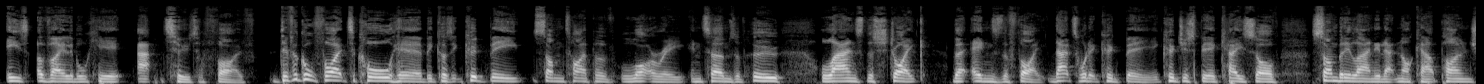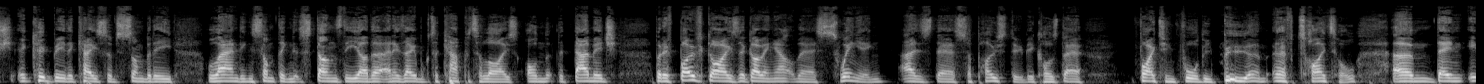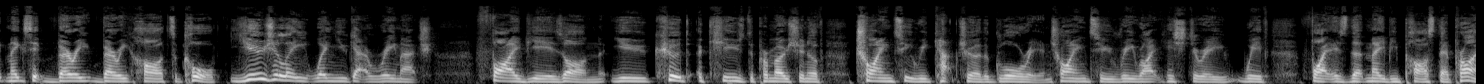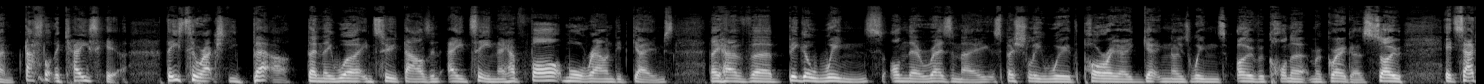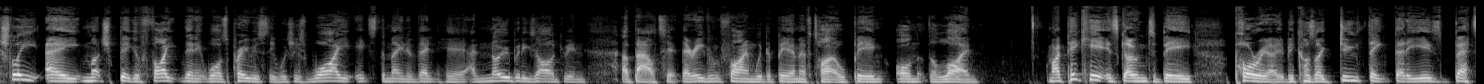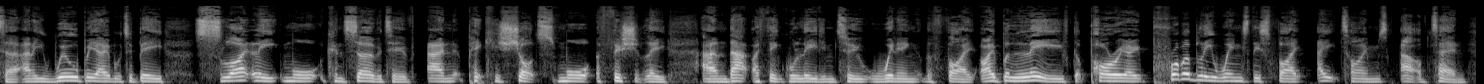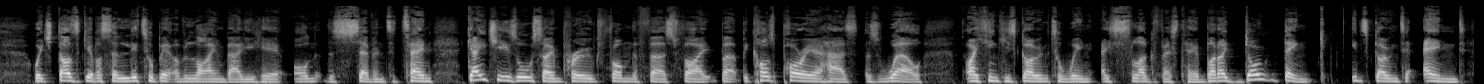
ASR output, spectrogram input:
is available here at 2 to 5. Difficult fight to call here because it could be some type of lottery in terms of who lands the strike that ends the fight. That's what it could be. It could just be a case of somebody landing that knockout punch. It could be the case of somebody landing something that stuns the other and is able to capitalize on the damage. But if both guys are going out there swinging as they're supposed to because they're fighting for the BMF title, um, then it makes it very, very hard to call. Usually when you get a rematch, five years on, you could accuse the promotion of trying to recapture the glory and trying to rewrite history with fighters that may be past their prime. That's not the case here. These two are actually better than they were in 2018. They have far more rounded games. They have uh, bigger wins on their resume, especially with Poirier getting those wins over Conor McGregor. So it's actually a much bigger fight than it was previously, which is why it's the main event here and nobody's arguing about it. They're even fine with the BMF title being on the line. My pick here is going to be Poirier because I do think that he is better and he will be able to be slightly more conservative and pick his shots more efficiently. And that I think will lead him to winning the fight. I believe that Poirier probably wins this fight eight times out of 10 which does give us a little bit of line value here on the 7 to 10. Gaethje is also improved from the first fight, but because Poirier has as well, I think he's going to win a slugfest here, but I don't think it's going to end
